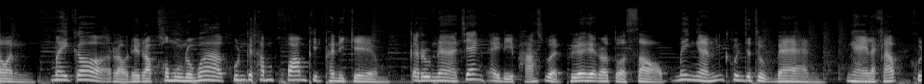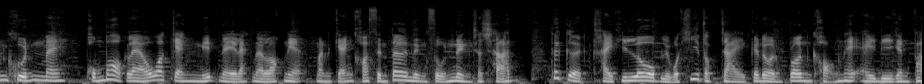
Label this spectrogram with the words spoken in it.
ตน ไม่ก็เราได้รับข้อมูลมาว่าคุณกระทำความผิดภายในเกม กรุณาแจ้ง ID password เพื่อให้เราตรวจสอบ ไม่งั้นคุณจะถูกแบน ไงล่ะครับ คุ้นๆไหม ผมบอกแล้วว่าแก๊งมิดในแลกนาล็อกเนี่ย มันแก๊งคอสเซนเตอร์101 ชัดๆ ถ้าเกิดใครที่โลภหรือว่าขี้ตกใจก็โดนปล้นของใน ID กันไป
